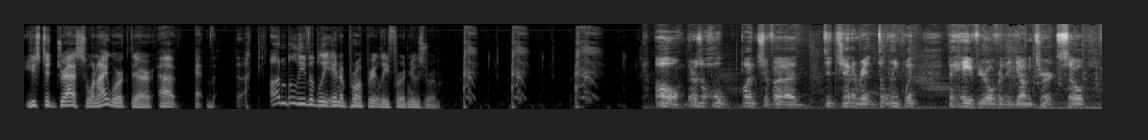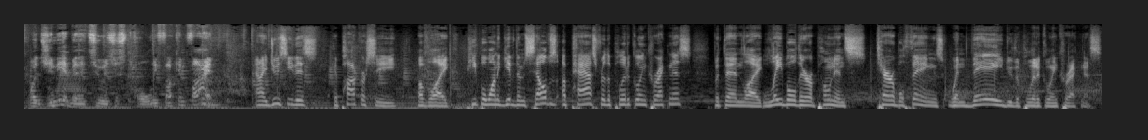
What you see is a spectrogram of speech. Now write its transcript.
used to dress when I worked there uh, unbelievably inappropriately for a newsroom. Oh, there's a whole bunch of uh, degenerate, delinquent behavior over the Young Turks. So what Jimmy admitted to is just totally fucking fine. And I do see this hypocrisy of like people want to give themselves a pass for the political incorrectness, but then like label their opponents terrible things when they do the political incorrectness.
